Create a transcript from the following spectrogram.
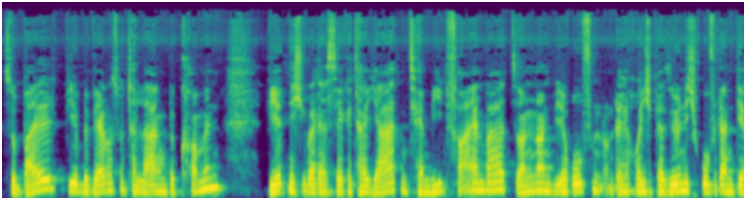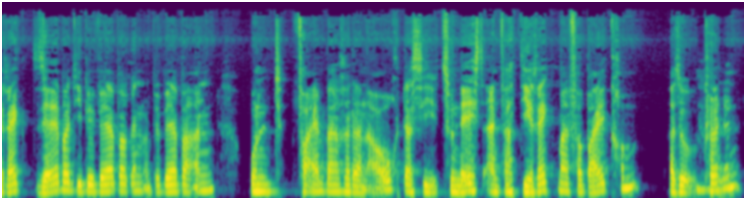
sobald wir Bewerbungsunterlagen bekommen, wird nicht über das Sekretariat ein Termin vereinbart, sondern wir rufen und auch ich persönlich rufe dann direkt selber die Bewerberinnen und Bewerber an und vereinbare dann auch, dass sie zunächst einfach direkt mal vorbeikommen, also mhm. können,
